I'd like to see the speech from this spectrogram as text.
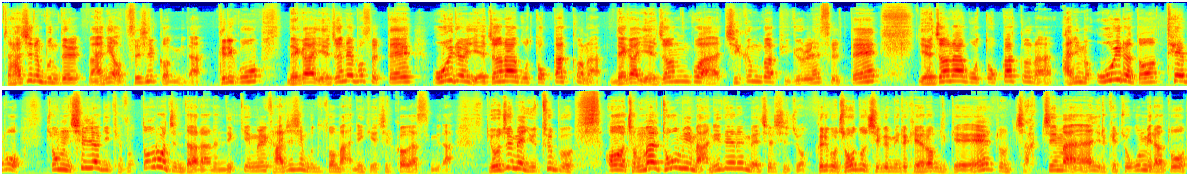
자 하시는 분들 많이 없으실 겁니다. 그리고 내가 예전에 봤을 때 오히려 예전하고 똑같거나 내가 예전과 지금과 비교를 했을 때 예전하고 똑같거나 아니면 오히려 더 태보 좀 실력이 계속 떨어진다라는 느낌을 가지신 분들도 많이 계실 것 같습니다. 요즘에 유튜브 어 정말 도움이 많이 되는 매체시죠. 그리고 저도 지금 이렇게 여러분들께 좀 작지만 이렇게 조금이라도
